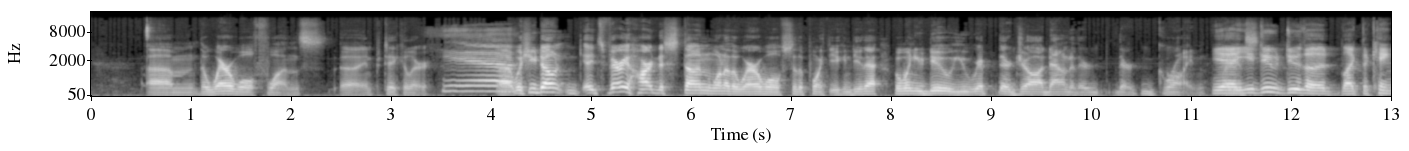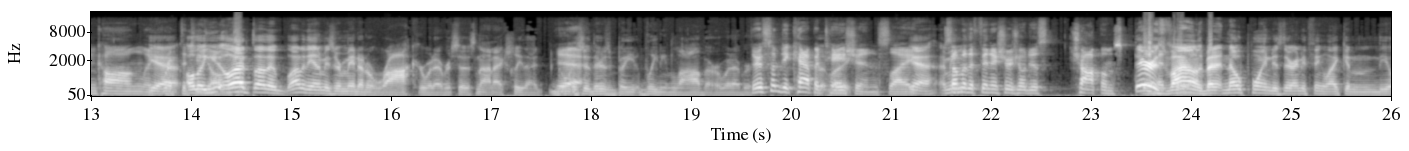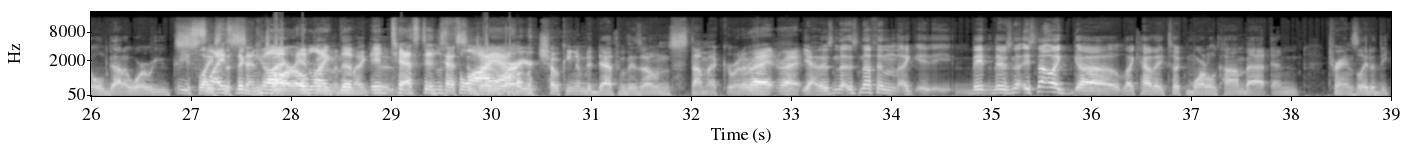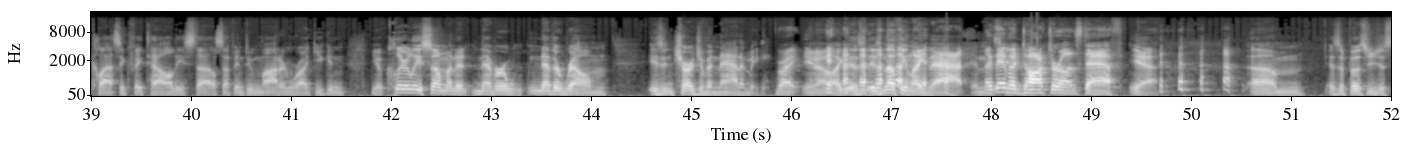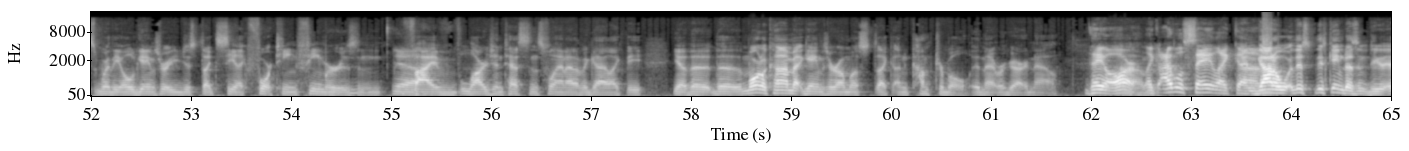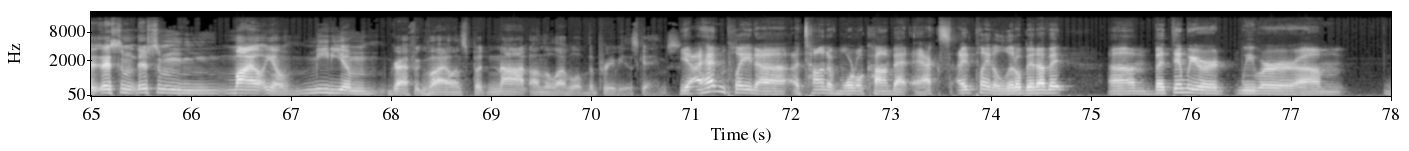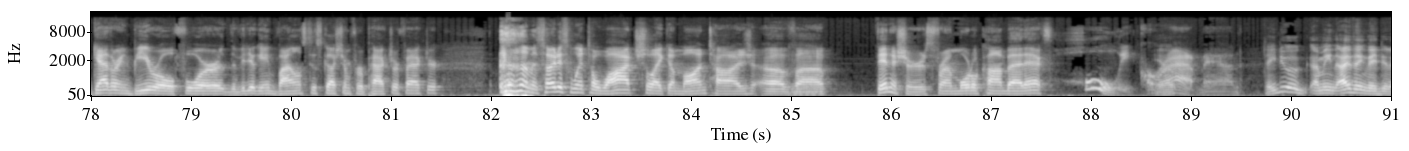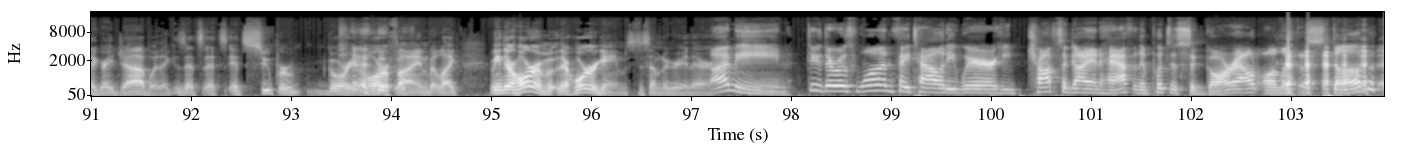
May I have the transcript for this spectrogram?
Um, the werewolf ones, uh, in particular. Yeah. Uh, which you don't. It's very hard to stun one of the werewolves to the point that you can do that. But when you do, you rip their jaw down to their their groin. yeah, Like, you do do the like the King Kong like Yeah. rip the Although you, a lot, of, a lot of the enemies are made out of rock or whatever, so it's not actually that. Yeah. So there's ble- bleeding lava or whatever. There's some decapitations, like, yeah, I some of the finishers you'll just chop them. There is violence, but at no point is there anything like in the old God of War where you, You slice, slice the, the centaur gut and, open like, the intestines fly everywhere. out. You're choking him to death with his own stomach or whatever. Right, right. Yeah, there's, no, there's nothing like it, they, there's no, it's not like uh, like how they took Mortal Kombat and translated the classic fatality style stuff into modern where like you can you know clearly someone at Never NetherRealm is in charge of anatomy. Right. You know, like there's, there's nothing like that. In Like they have a doctor on staff. Yeah. um, as opposed to just where the old games where you just like see like 14 femurs and Yeah. five large intestines flying out of a guy like the you know the the Mortal Kombat games are almost like uncomfortable in that regard now. They are. like I will say, like um, And God of War, this this game doesn't do there's some there's some mild you know medium graphic violence but not on the level of the previous games. Yeah, I hadn't played uh, a ton of Mortal Kombat X. I had played a little bit of it, um, but then we were we were um, gathering B-roll for the video game violence discussion for Pactor Factor, and so I just went to watch like a montage of uh, finishers from Mortal Kombat X. Holy crap, man! They do. A, I mean, I think they did a great job with it because that's that's it's super gory and horrifying. But like, I mean, they're horror they're horror games to some degree. There. I mean, dude, there was one fatality where he chops a guy in half and then puts his cigar out on like the stub.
